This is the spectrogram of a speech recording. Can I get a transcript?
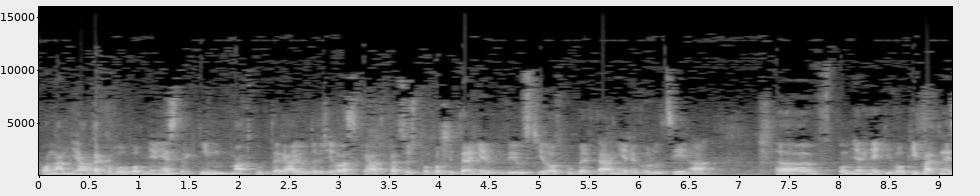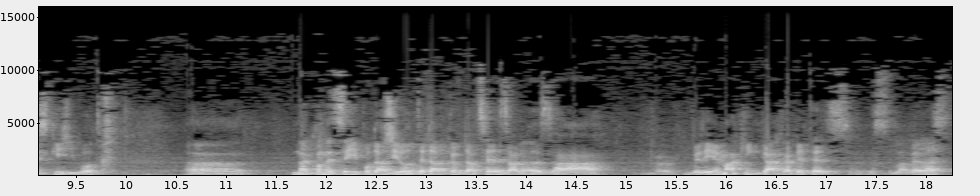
ona měla takovou poměrně striktní matku, která ji držela zkrátka, což pochopitelně vyústilo v pubertální revoluci a uh, v poměrně divoký partnerský život. Uh, nakonec se jí podařilo teda prodat se za, za Williama Kinga hraběte z, z Laveles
